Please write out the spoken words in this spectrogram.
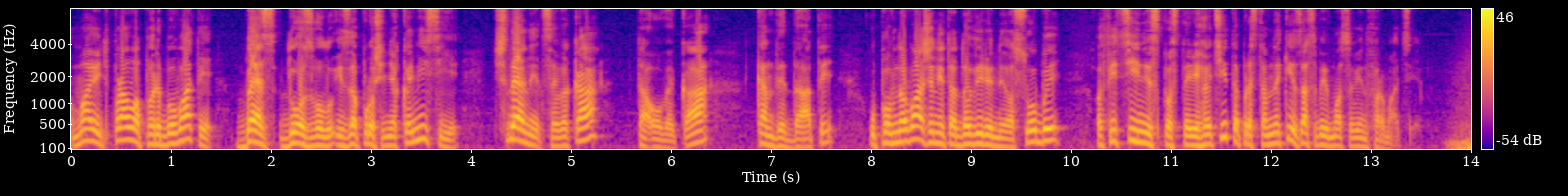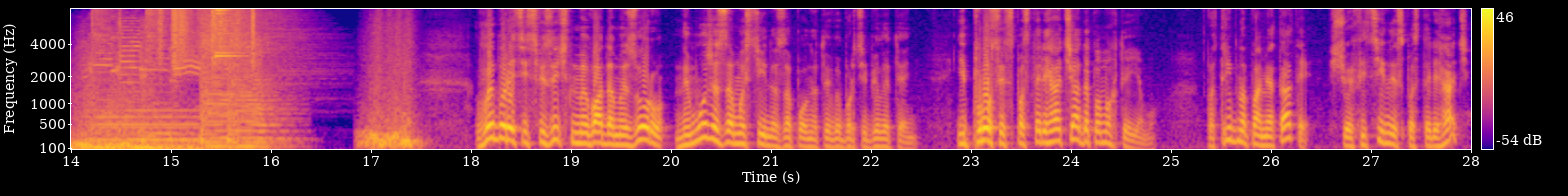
мають право перебувати без дозволу і запрошення комісії члени ЦВК та ОВК, кандидати, уповноважені та довірені особи, офіційні спостерігачі та представники засобів масової інформації. Виборець із фізичними вадами зору не може самостійно заповнити виборчий бюлетень і просить спостерігача допомогти йому. Потрібно пам'ятати, що офіційний спостерігач,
